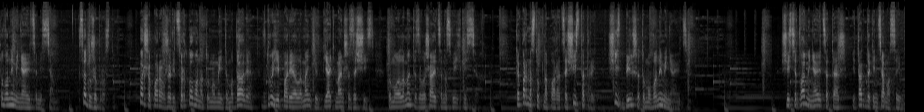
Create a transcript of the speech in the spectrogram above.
то вони міняються місцями. Все дуже просто. Перша пара вже відсортована, тому ми йдемо далі. В другій парі елементів 5 менше за 6, тому елементи залишаються на своїх місцях. Тепер наступна пара це 6 та 3. 6 більше, тому вони міняються. 6 і 2 міняються теж, і так до кінця масиву.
